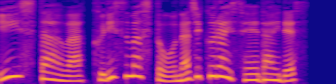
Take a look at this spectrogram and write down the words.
イースターはクリスマスと同じくらい盛大です。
